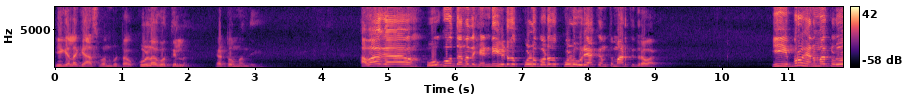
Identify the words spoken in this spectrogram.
ಈಗೆಲ್ಲ ಗ್ಯಾಸ್ ಬಂದ್ಬಿಟ್ಟಾವ. ಕುಳ್ಳ ಗೊತ್ತಿಲ್ಲ ಎಷ್ಟೋ ಮಂದಿಗೆ. ಅವಾಗ ಹೋಗು ದನದ ಹೆಂಡಿ ಹಿಡಿದು ಕುಳ್ಳು ಬಡದು ಕುಳ್ಳು ಉರ್ಯಾಕಂತ ಮಾಡ್ತಿದ್ರು ಅವಾಗ. ಈ ಇಬ್ರು ಹೆಣ್ಮಕ್ಳು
